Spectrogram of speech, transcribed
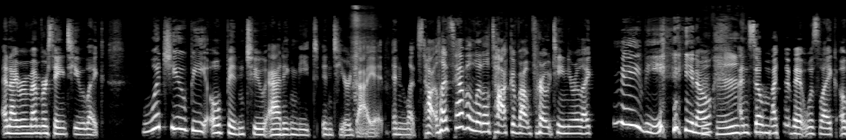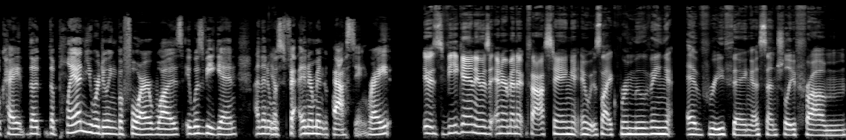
and I remember saying to you like would you be open to adding meat into your diet? And let's talk, let's have a little talk about protein. You were like, maybe, you know? Mm-hmm. And so much of it was like, okay, the, the plan you were doing before was it was vegan and then it yep. was fa- intermittent fasting, right? It was vegan, it was intermittent fasting, it was like removing everything essentially from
